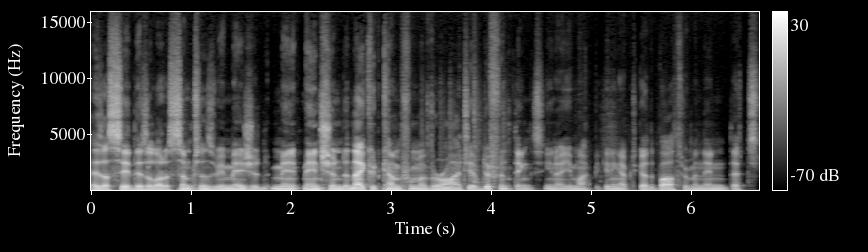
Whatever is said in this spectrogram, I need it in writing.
as, I said, there's a lot of symptoms we measured men- mentioned, and they could come from a variety of different things. You know, you might be getting up to go to the bathroom, and then that's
